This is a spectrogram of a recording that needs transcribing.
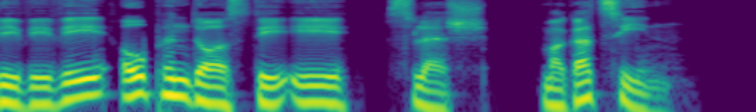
www.opendoors.de/magazin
